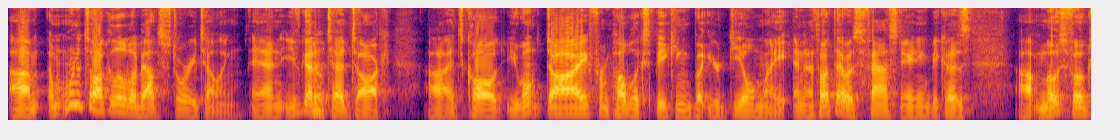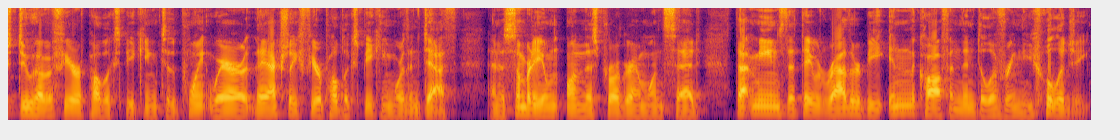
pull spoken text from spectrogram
Um, I want to talk a little bit about storytelling. And you've got a TED talk. Uh, it's called You Won't Die from Public Speaking, but Your Deal Might. And I thought that was fascinating because uh, most folks do have a fear of public speaking to the point where they actually fear public speaking more than death. And as somebody on this program once said, that means that they would rather be in the coffin than delivering the eulogy.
